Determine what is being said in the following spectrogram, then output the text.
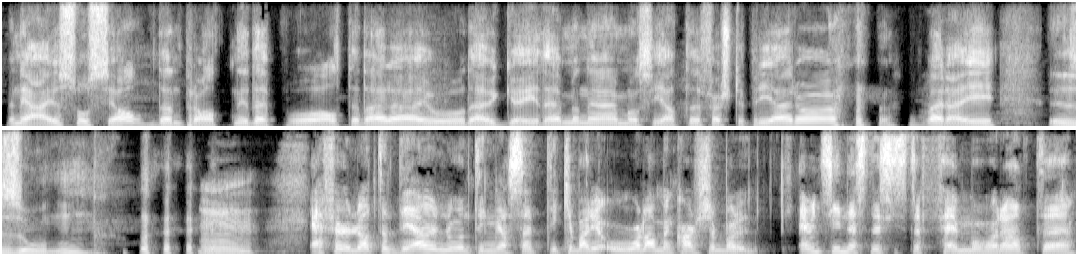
Men jeg er jo sosial. Den praten i depot og alt det der, er jo, det er jo gøy, det, men jeg må si at førstepri er å være i sonen. mm. Jeg føler at det er noen ting vi har sett, ikke bare i år, da, men kanskje bare jeg vil si nesten de siste fem åra, at uh,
